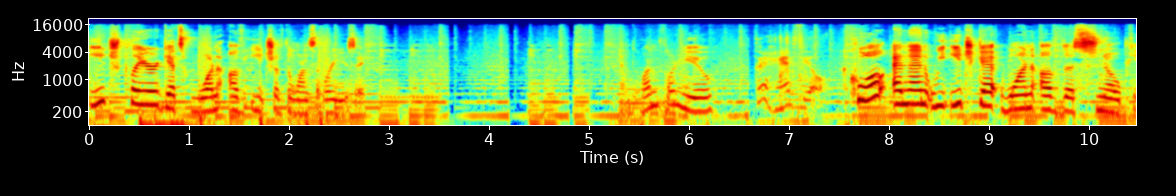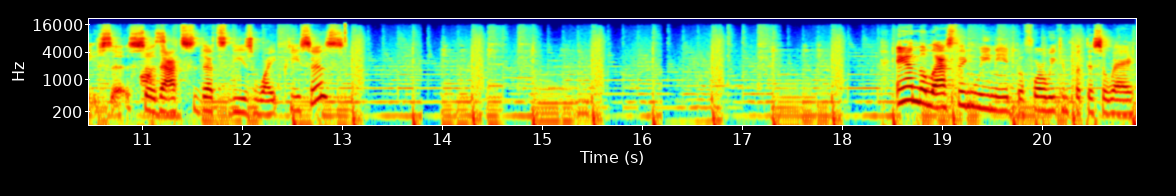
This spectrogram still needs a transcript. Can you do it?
each player gets one of each of the ones that we're using. And one for you. Good hand feel. Cool. And then we each get one of the snow pieces. So Awesome. that's that's these white pieces. And the last thing we need before we can put this away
